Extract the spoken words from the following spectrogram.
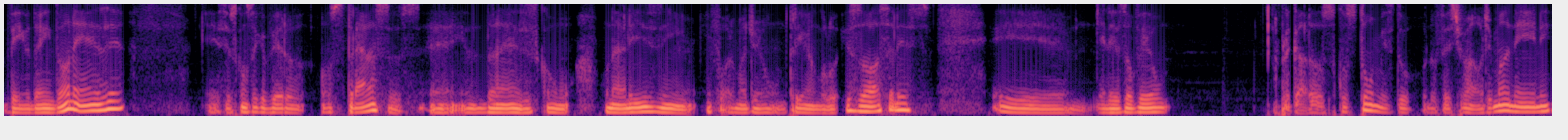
veio da Indonésia. E vocês conseguem ver o- os traços é, indonésios com o nariz em, em forma de um triângulo isósceles. E ele resolveu aplicar os costumes do, do festival de Manene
